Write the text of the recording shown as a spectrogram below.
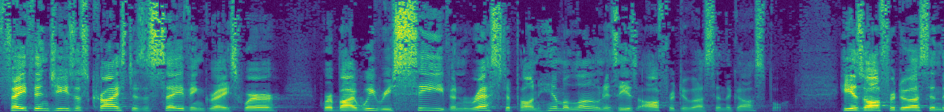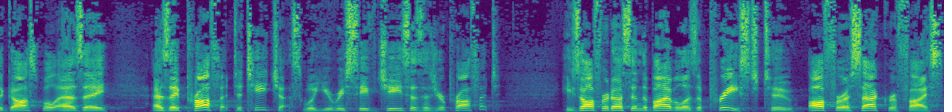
Faith in Jesus Christ is a saving grace where, whereby we receive and rest upon Him alone as He is offered to us in the gospel. He is offered to us in the gospel as a, as a prophet to teach us. Will you receive Jesus as your prophet? He's offered us in the Bible as a priest to offer a sacrifice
